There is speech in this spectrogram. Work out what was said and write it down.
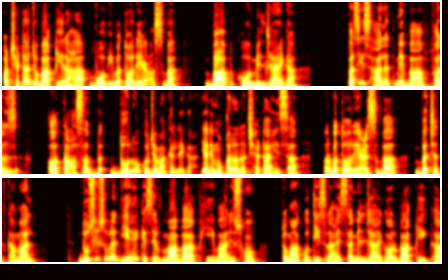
اور چھٹا جو باقی رہا وہ بھی بطور عصبہ باپ کو مل جائے گا۔ بس اس حالت میں باپ فرض اور تعصب دونوں کو جمع کر لے گا یعنی مقررہ چھٹا حصہ اور بطور عصبہ بچت کا مال۔ دوسری صورت یہ ہے کہ صرف ماں باپ ہی وارث ہوں تو ماں کو تیسرا حصہ مل جائے گا اور باقی کا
